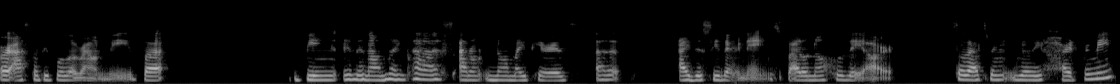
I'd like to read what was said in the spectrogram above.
or ask the people around me. But being in an online class, I don't know my peers uh, I just see their names, but I don't know who they are. So that's been really hard for me.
